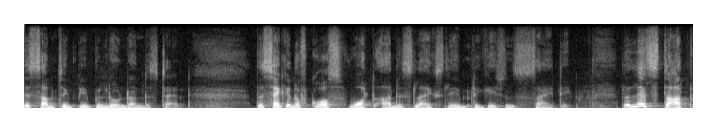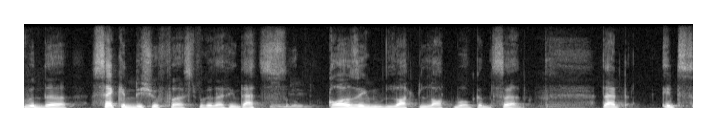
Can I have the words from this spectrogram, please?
is something people don't understand. The second of course what are its likely implications in society. So let's start with the second issue first because I think that's Indeed. causing lot lot more concern. That it's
